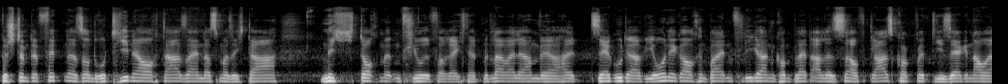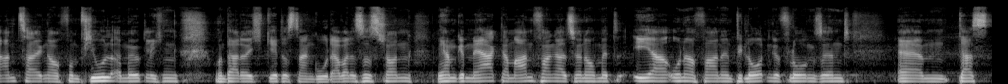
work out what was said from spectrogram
bestimmte Fitness und Routine auch da sein, dass man sich da nicht doch mit dem Fuel verrechnet. Mittlerweile haben wir halt sehr gute Avionik auch in beiden Fliegern, komplett alles auf Glascockpit, die sehr genaue Anzeigen auch vom Fuel ermöglichen und dadurch geht es dann gut. Aber das ist schon, wir haben gemerkt am Anfang, als wir noch mit eher unerfahrenen Piloten geflogen sind, ähm, dass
